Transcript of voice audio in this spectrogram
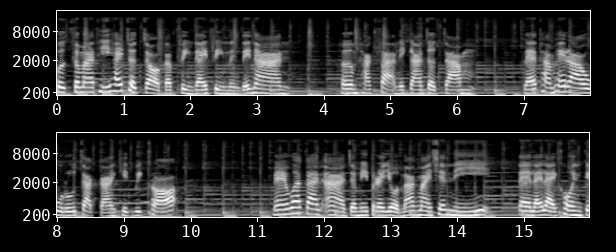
ฝึกสมาธิให้จดจ่อกับสิ่งใดสิ่งหนึ่งได้นาน เพิ่มทักษะในการจดจำและทำให้เรารู้จักการคิดวิเคราะห์ แม้ว่าการอ่านจะมีประโยชน์มากมายเช่นนี้ แต่หลายๆ คนก็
